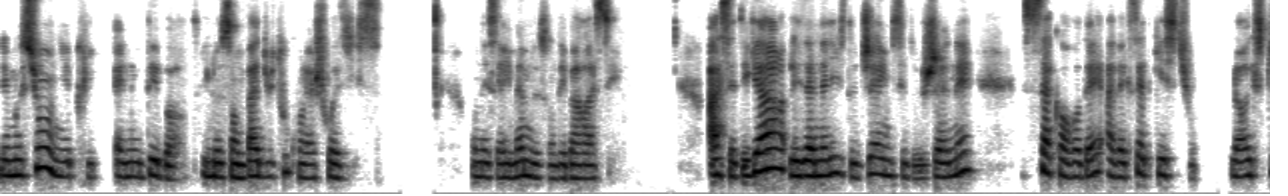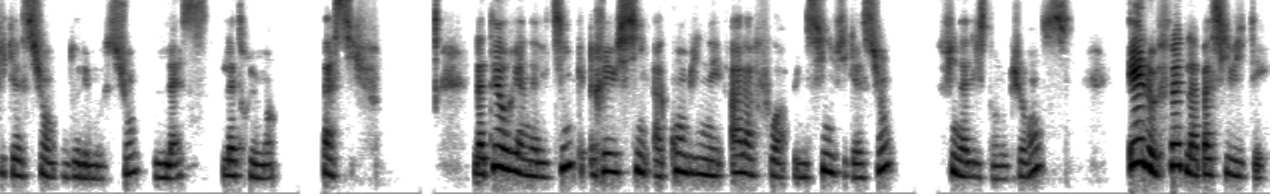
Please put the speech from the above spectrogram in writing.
L'émotion, on y est pris, elle nous déborde, il ne semble pas du tout qu'on la choisisse. On essaye même de s'en débarrasser. À cet égard, les analyses de James et de Janet s'accordaient avec cette question. Leur explication de l'émotion laisse l'être humain passif. La théorie analytique réussit à combiner à la fois une signification, finaliste en l'occurrence, et le fait de la passivité,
